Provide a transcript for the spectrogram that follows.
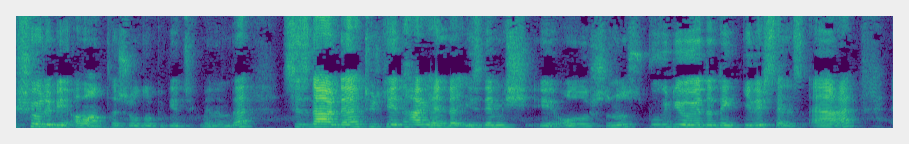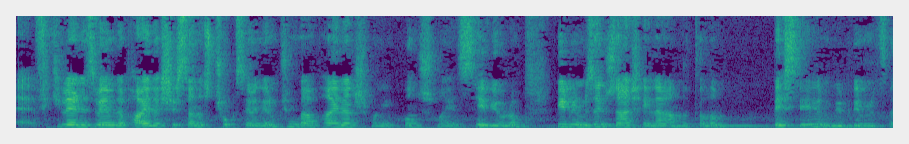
şöyle bir avantaj olur bu gecikmenin de. Sizler de Türkiye'nin her yerinde izlemiş e, olursunuz. Bu videoya da denk gelirseniz eğer e, fikirlerinizi benimle paylaşırsanız çok sevinirim. Çünkü ben paylaşmayı, konuşmayı seviyorum. Birbirimize güzel şeyler anlatalım. Besleyelim birbirimizi.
